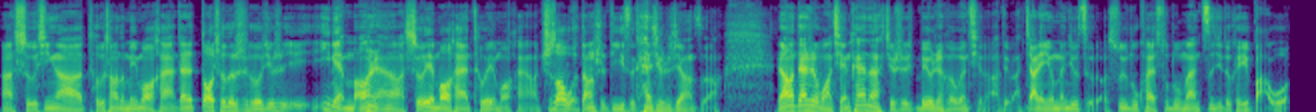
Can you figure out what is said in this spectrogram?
啊手心啊头上都没冒汗，但是倒车的时候就是一脸茫然啊，手也冒汗，头也冒汗啊。至少我当时第一次开就是这样子啊。然后但是往前开呢，就是没有任何问题了，对吧？加点油门就走了，速度快速度慢自己都可以把握。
